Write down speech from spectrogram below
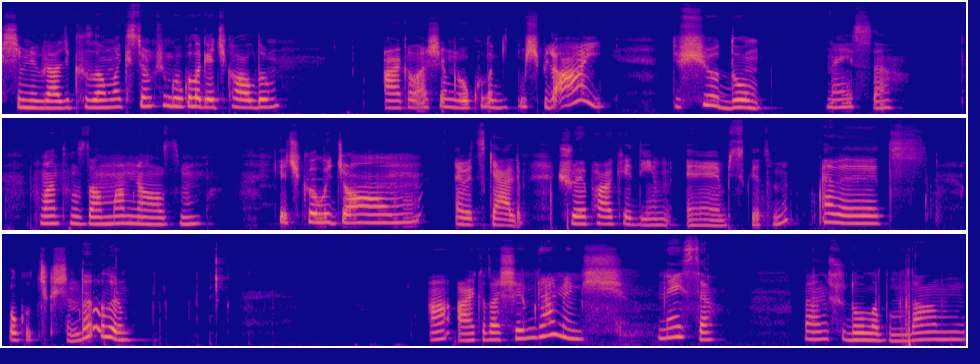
Şimdi birazcık hızlanmak istiyorum çünkü okula geç kaldım. Arkadaşlarım da okula gitmiş bile. Ay! Düşüyordum. Neyse. Hemen hızlanmam lazım. Geç kalacağım. Evet geldim. Şuraya park edeyim eee, bisikletimi. Evet. Okul çıkışında alırım. Aa, arkadaşlarım gelmemiş. Neyse. Ben şu dolabımdan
